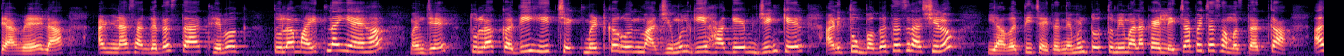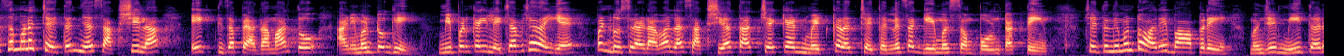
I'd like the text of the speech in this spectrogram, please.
त्यावेळेला अण्णा सांगत असतात हे बघ तुला माहीत नाही आहे हा? म्हणजे तुला कधीही चेकमेट करून माझी मुलगी हा गेम जिंकेल आणि तू बघतच राहशील हो. यावरती चैतन्य म्हणतो तुम्ही मला काही लेचापेचा समजतात का? असं म्हणत चैतन्य साक्षीला एक तिचा प्यादा मारतो आणि म्हणतो घे मी पण काही लेचापेचा नाही आहे पण दुसऱ्या डावाला साक्षी आता चेक अँड मेट करत चैतन्याचा गेमच संपवून टाकते. चैतन्य म्हणतो अरे बापरे म्हणजे मी तर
